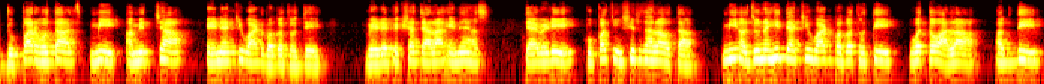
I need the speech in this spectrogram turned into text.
दुपार होताच मी अमितच्या येण्याची वाट बघत होते. वेळेपेक्षा त्याला येण्यास त्यावेळी खूपच उशीर झाला होता. मी अजूनही त्याची वाट बघत होती व तो आला. अगदी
